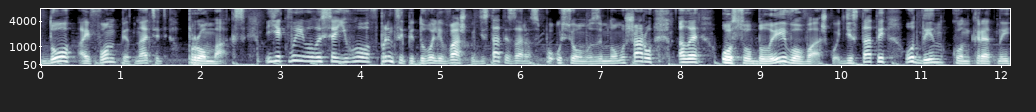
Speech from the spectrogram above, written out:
до iPhone 15 Pro Max. І як виявилося, його в принципі доволі важко дістати зараз по усьому земному шару, але особливо важко дістати один конкретний.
